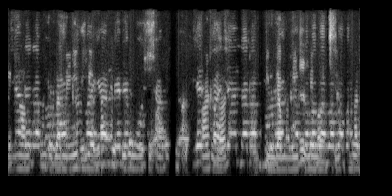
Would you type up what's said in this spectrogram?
in baba baba baba baba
